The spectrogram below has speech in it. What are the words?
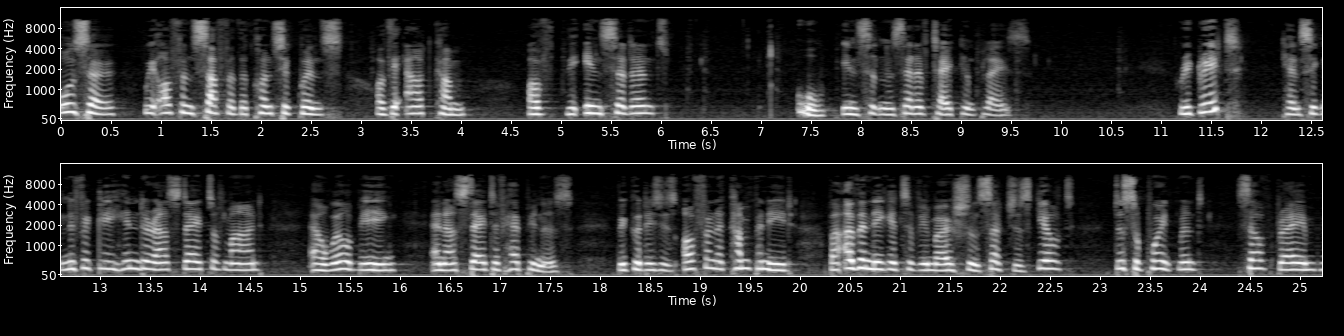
Also, we often suffer the consequence of the outcome of the incident or incidents that have taken place. Regret can significantly hinder our state of mind, our well being, and our state of happiness because it is often accompanied by other negative emotions such as guilt, disappointment, self blame,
